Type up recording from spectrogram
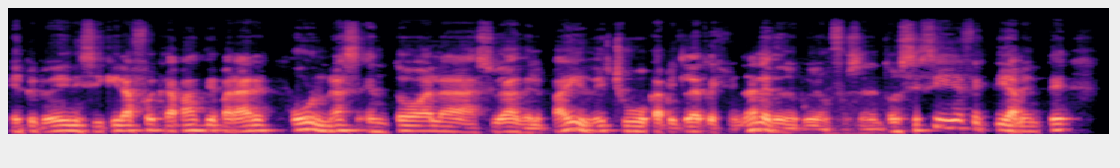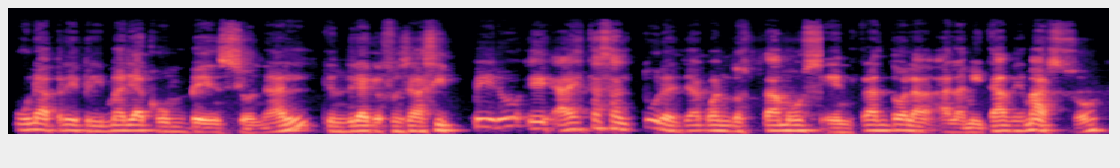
el PPD ni siquiera fue capaz de parar urnas en todas las ciudades del país. De hecho, hubo capitales regionales donde pudieron funcionar. Entonces, sí, efectivamente, una preprimaria convencional tendría que funcionar así. Pero eh, a estas alturas, ya cuando estamos entrando a la mitad de marzo,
